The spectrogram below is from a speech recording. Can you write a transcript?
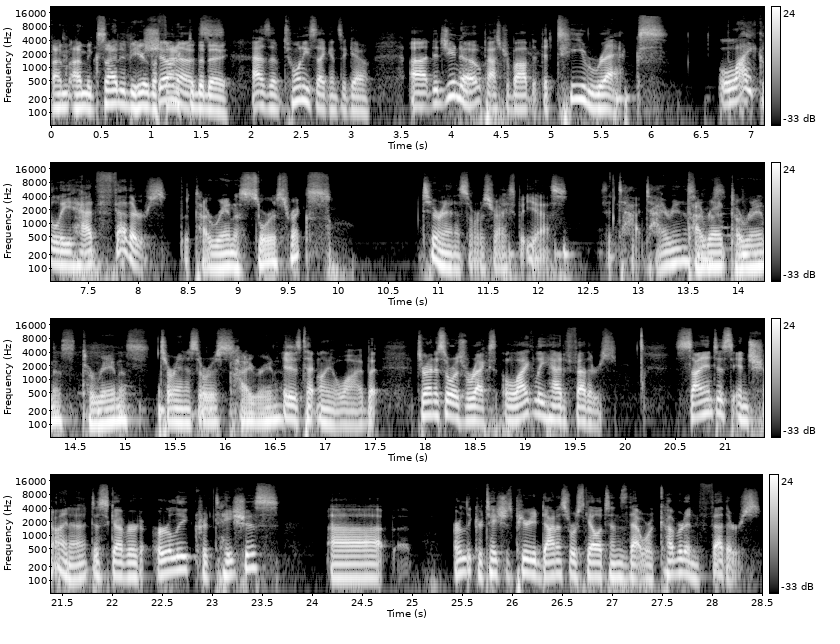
I'm I'm excited to hear the Show fact notes of the day. as of 20 seconds ago. Uh, did you know, Pastor Bob, that the T Rex likely had feathers? The Tyrannosaurus Rex, Tyrannosaurus Rex, but yes. Is it ty- Tyrannosaurus? Tyrad, Tyrannus, Tyrannus, Tyrannosaurus. Tyrannus. It is technically a Y, but Tyrannosaurus Rex likely had feathers. Scientists in China discovered early Cretaceous, uh, early Cretaceous period dinosaur skeletons that were covered in feathers.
